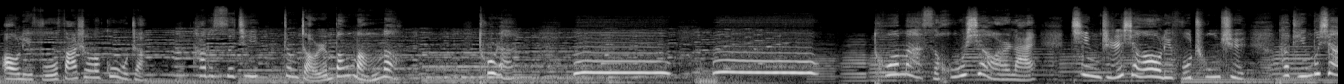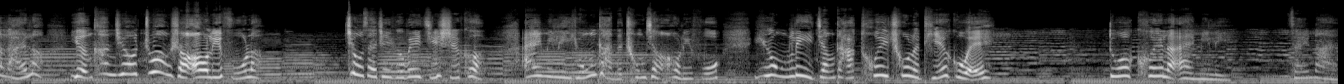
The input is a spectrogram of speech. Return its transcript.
奥利弗发生了故障，他的司机正找人帮忙呢。突然，呜呜，托马斯呼啸而来，径直向奥利弗冲去。他停不下来了，眼看就要撞上奥利弗了。就在这个危急时刻，艾米丽勇敢地冲向奥利弗，用力将他推出了铁轨。多亏了艾米丽，灾难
